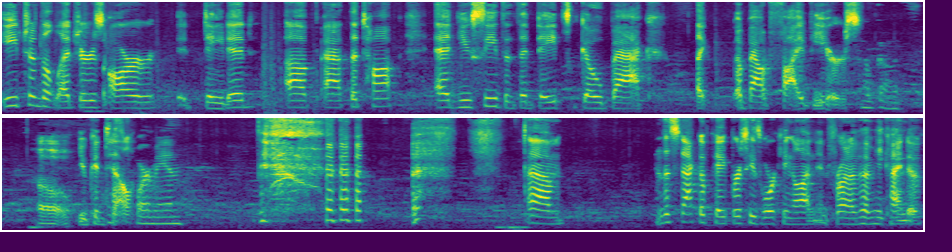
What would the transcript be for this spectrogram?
each of the ledgers are dated up at the top, and you see that the dates go back like about five years. Oh god. Oh, You can This tell. poor man. um, the stack of papers he's working on in front of him, he kind of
